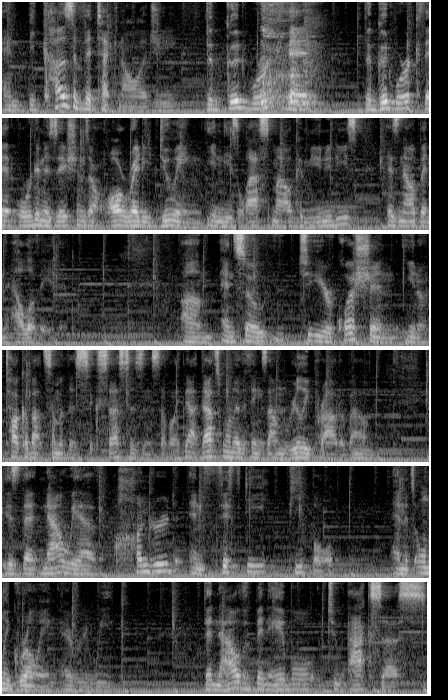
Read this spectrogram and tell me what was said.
And because of the technology, the good work that the good work that organizations are already doing in these last mile communities has now been elevated. Um, and so to your question, you know, talk about some of the successes and stuff like that. That's one of the things I'm really proud about mm. Is that now we have 150 people and it's only growing every week that now have been able to access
